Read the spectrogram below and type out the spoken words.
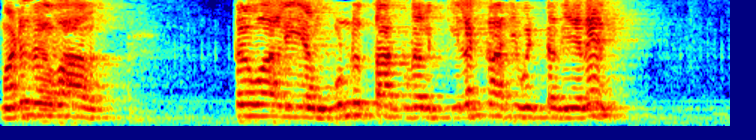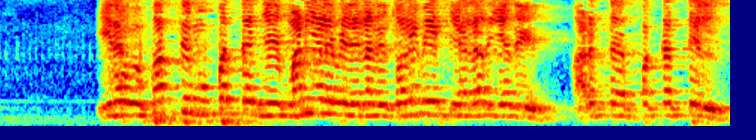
மடுதேவா தேவாலயம் குண்டு தாக்குதலுக்கு இலக்காகிவிட்டது என இரவு பத்து முப்பத்தஞ்சு மணி அளவில் எனது தொலைபேசி அலறியது. அடுத்த பக்கத்தில்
